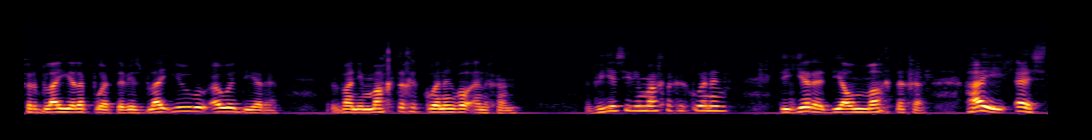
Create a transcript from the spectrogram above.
Verbly julle poorte, wees bly u oue deure want die magtige koning wil ingaan. Wie is hierdie magtige koning? Die Here, die almagtige. Hy is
